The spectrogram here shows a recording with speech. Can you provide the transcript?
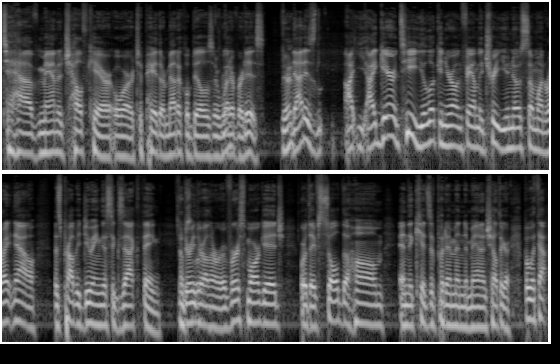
to have managed health care or to pay their medical bills or whatever it is. Yeah. That is, I, I guarantee you look in your own family tree, you know someone right now that's probably doing this exact thing. They're either on a reverse mortgage or they've sold the home and the kids have put them into managed health care. But without,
